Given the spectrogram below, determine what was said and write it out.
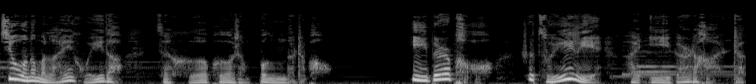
就那么来回的在河坡上蹦跶着跑，一边跑，这嘴里还一边的喊着：“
